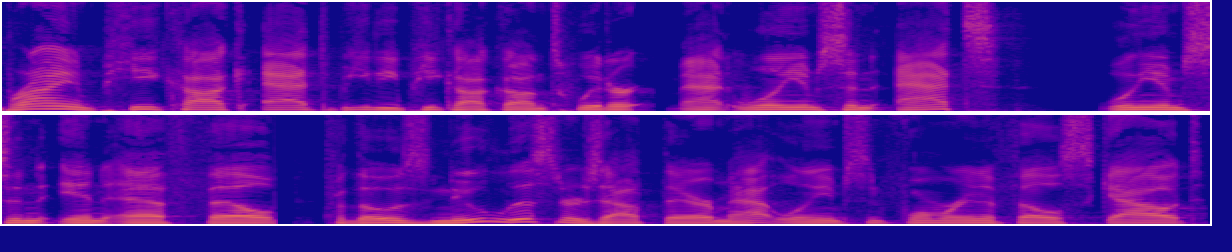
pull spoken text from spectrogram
Brian Peacock at BD Peacock on Twitter, Matt Williamson at Williamson NFL. For those new listeners out there, Matt Williamson, former NFL scout,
